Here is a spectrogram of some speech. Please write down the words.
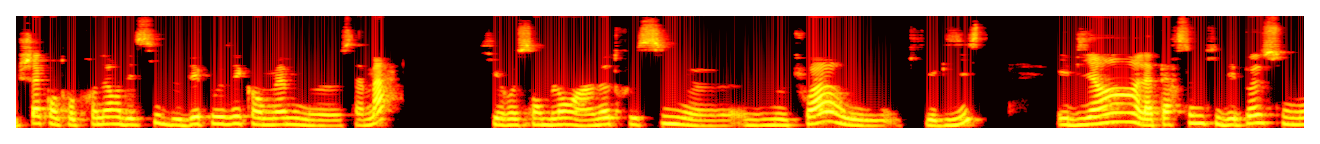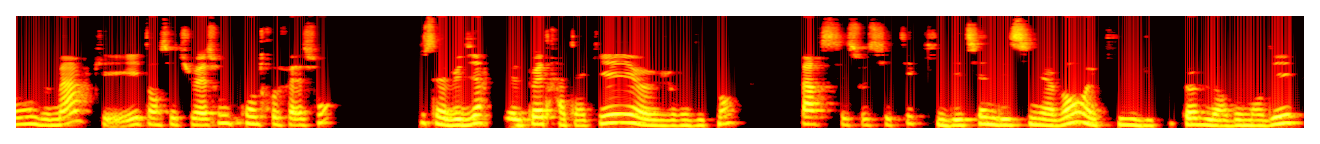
chaque entrepreneur décide de déposer quand même euh, sa marque, qui est ressemblant à un autre signe notoire ou qui existe, eh bien la personne qui dépose son nom de marque est en situation de contrefaçon. Ça veut dire qu'elle peut être attaquée juridiquement par ces sociétés qui détiennent des signes avant et qui du coup peuvent leur demander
